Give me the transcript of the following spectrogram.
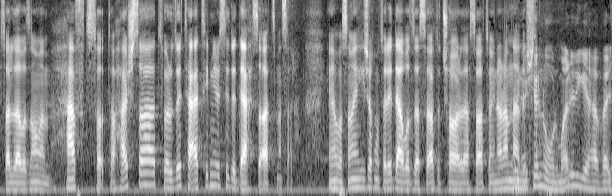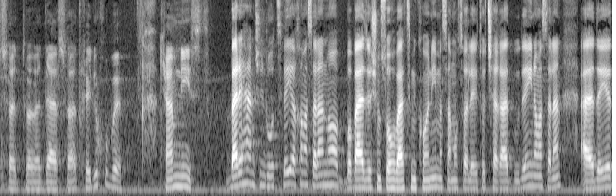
سال دوازدهم هم هفت تا هشت ساعت و روزای تعطیل می‌رسید به ده ساعت مثلا. یعنی واسه من هیچ وقت مطالعه 12 ساعت و 14 ساعت و اینا رو هم نداشتم. که نرمال دیگه 7 ساعت تا 10 ساعت خیلی خوبه. کم نیست. برای همچین رتبه آخه مثلا ما با بعضیشون صحبت می‌کنیم مثلا مطالعه تو چقدر بوده اینا مثلا عددهای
